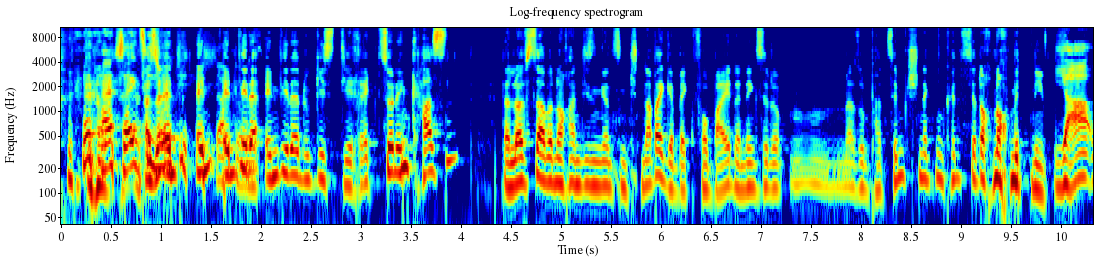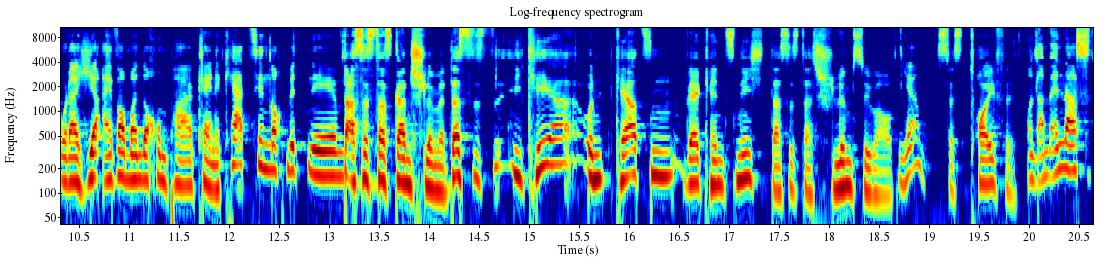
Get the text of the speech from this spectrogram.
genau. Das zeigt sich Also ent, ent, entweder, entweder du gehst direkt zu den Kassen, dann läufst du aber noch an diesem ganzen Knabbergebäck vorbei, dann denkst du, hm, na, so ein paar Zimtschnecken könntest du ja doch noch mitnehmen. Ja, oder hier einfach mal noch ein paar kleine Kerzchen noch mitnehmen. Das ist das ganz Schlimme. Das ist Ikea und Kerzen, wer kennt's nicht? Das ist das Schlimmste überhaupt. Ja. Das ist das Teufel. Und am Ende hast du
